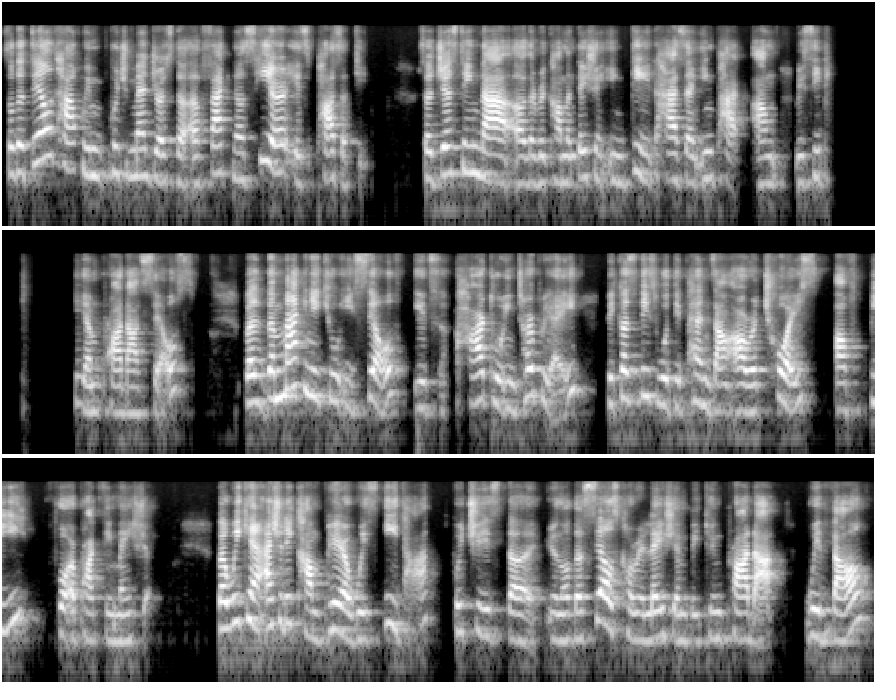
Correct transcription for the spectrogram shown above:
So the delta which measures the effectiveness here is positive, suggesting that uh, the recommendation indeed has an impact on recipient product sales. But the magnitude itself is hard to interpret because this would depend on our choice of B for approximation. But we can actually compare with eta, which is the, you know, the sales correlation between product without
